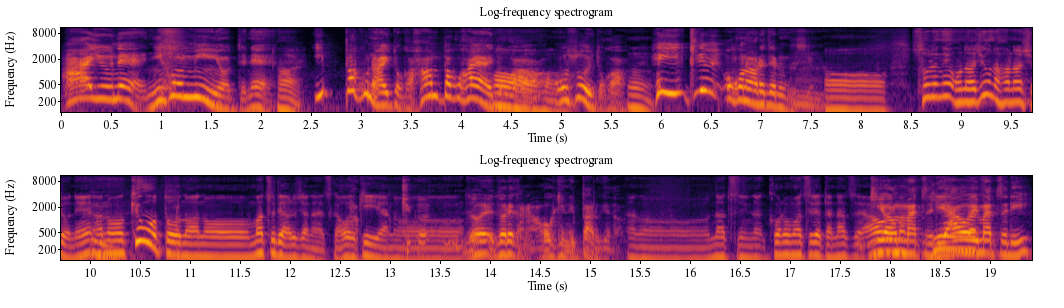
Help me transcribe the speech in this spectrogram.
ああいうね日本民謡ってね、は一泊ないとか半泊早いとかああ遅いとか、うん。平気で行われてるんですよ。あー。それね同じような話をね、あの京都のあの祭りあるじゃないですか。大きいあのどれどれかな？大きいのいっぱいあるけど。あの夏になこの祭りやったら夏祇園祭り。葵祭り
